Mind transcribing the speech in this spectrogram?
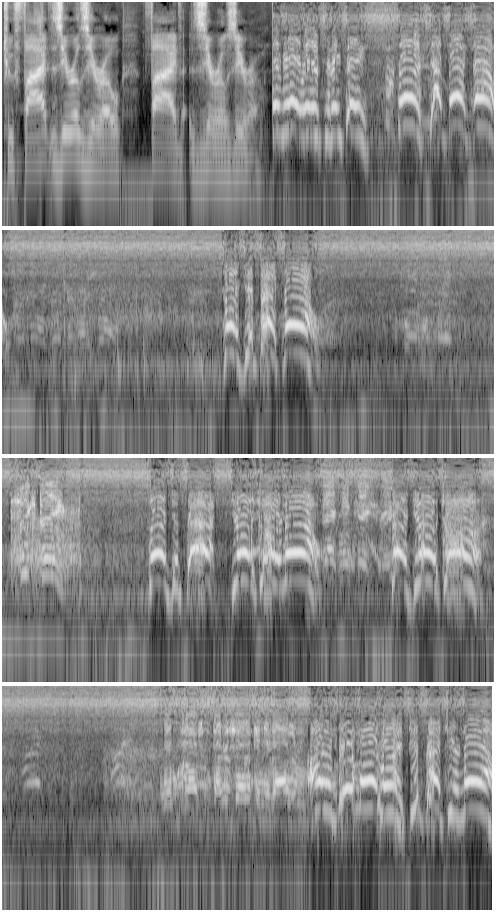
to 500 500. Give me a Wilson 18. Sir, step back now. Sir, get back now. 16. Sir, get back. Get out of the car now. Back location, ready? Sir, get out of the car. Level crossing 37, can you advise? I am doing my life. Get back here now.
